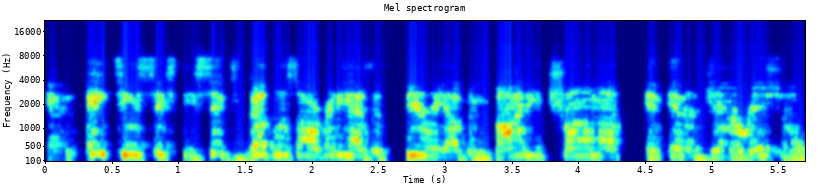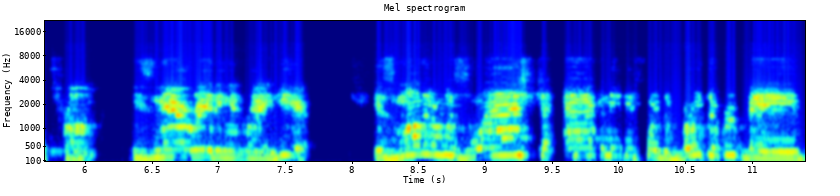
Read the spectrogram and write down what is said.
in 1866, Douglass already has a theory of embodied trauma and intergenerational trauma. He's narrating it right here. His mother was lashed to agony before the birth of her babe,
